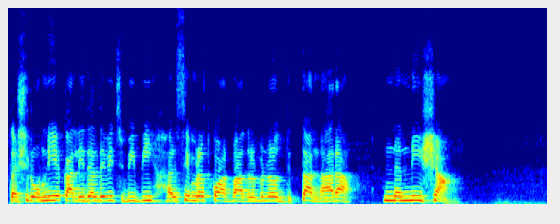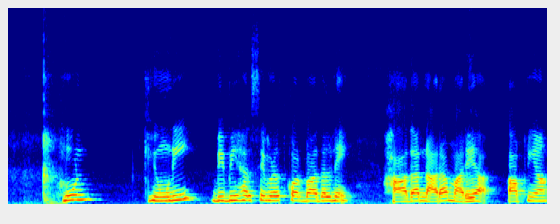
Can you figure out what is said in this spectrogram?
ਤਾਂ ਸ਼੍ਰੋਮਣੀ ਅਕਾਲੀ ਦਲ ਦੇ ਵਿੱਚ ਬੀਬੀ ਹਰਸਿਮਰਤ ਕੌਰ ਬਾਦਲ ਵੱਲੋਂ ਦਿੱਤਾ ਨਾਰਾ ਨੰਨੀ ਸ਼ਾਂ ਹੁਣ ਕਿਉਂ ਨਹੀਂ ਬੀਬੀ ਹਰਸਿਮਰਤ ਕੌਰ ਬਾਦਲ ਨੇ ਹਾਂ ਦਾ ਨਾਰਾ ਮਾਰਿਆ ਆਪਣੀਆਂ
